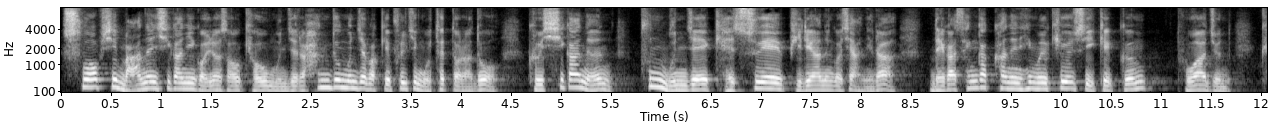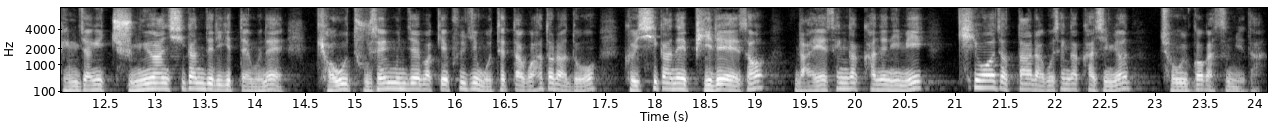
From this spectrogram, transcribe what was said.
수없이 많은 시간이 걸려서 겨우 문제를 한두 문제밖에 풀지 못했더라도 그 시간은 푼 문제의 개수에 비례하는 것이 아니라 내가 생각하는 힘을 키울 수 있게끔 도와준 굉장히 중요한 시간들이기 때문에 겨우 두세 문제밖에 풀지 못했다고 하더라도 그 시간에 비례해서 나의 생각하는 힘이 키워졌다라고 생각하시면 좋을 것 같습니다.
